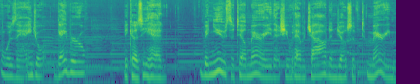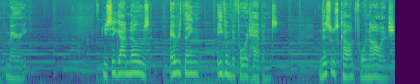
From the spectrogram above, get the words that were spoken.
was the angel Gabriel because he had been used to tell Mary that she would have a child and Joseph to marry Mary. You see, God knows everything even before it happens. This was called foreknowledge,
